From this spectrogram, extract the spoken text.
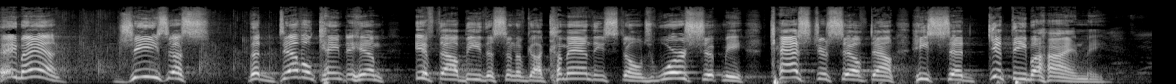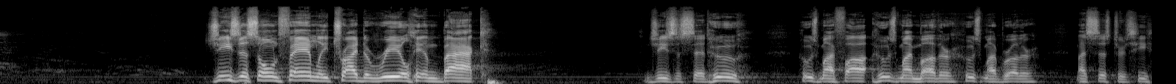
Amen. Jesus, the devil came to him if thou be the Son of God, command these stones, worship me, cast yourself down. He said, Get thee behind me. Jesus' own family tried to reel him back. Jesus said, Who, who's, my fa- who's my mother? Who's my brother? My sisters. He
